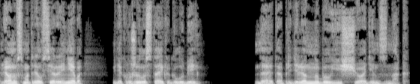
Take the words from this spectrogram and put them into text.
Леонов смотрел в серое небо, где кружила стайка голубей. Да, это определенно был еще один знак.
